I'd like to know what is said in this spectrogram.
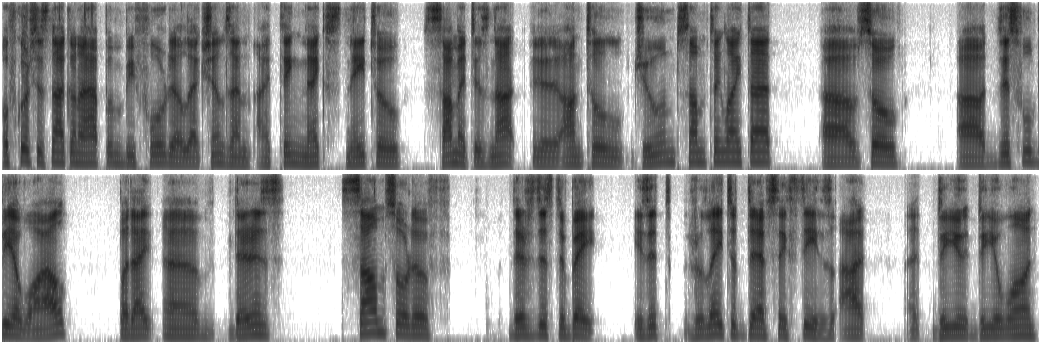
of course it's not going to happen before the elections, and I think next NATO summit is not uh, until June, something like that. Uh, so uh, this will be a while, but I uh, there is some sort of there's this debate. Is it related to F-16s? Uh, do you do you want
